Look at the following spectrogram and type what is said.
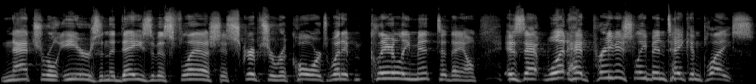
natural ears in the days of his flesh, as scripture records, what it clearly meant to them is that what had previously been taking place,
